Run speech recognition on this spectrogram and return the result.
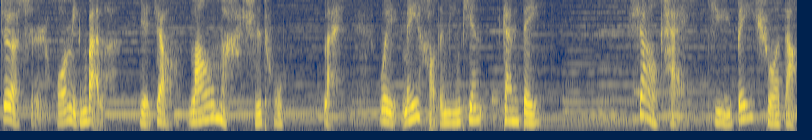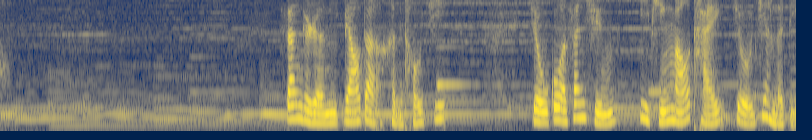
这事活明白了，也叫老马识途，来为美好的明天干杯。邵凯举杯说道。三个人聊得很投机，酒过三巡，一瓶茅台就见了底。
